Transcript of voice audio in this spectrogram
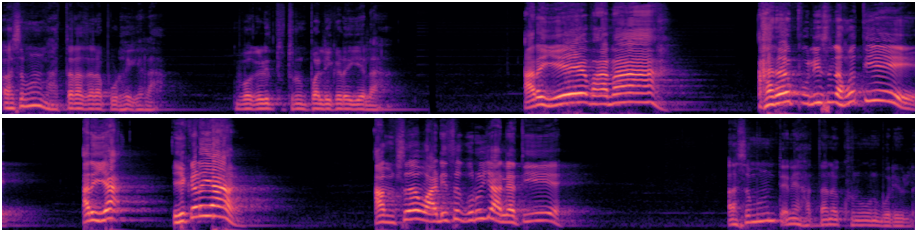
असं म्हणून म्हातारा जरा पुढे गेला. वगळीत उतरून पलीकडे गेला. अरे ये भाना. अरे पोलीस नव्हती. अरे या. इकडे या. आमचं वाडीचं गुरुजी आल्या ती. असं म्हणून त्याने हातानं खुनवून बोलिवलं.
